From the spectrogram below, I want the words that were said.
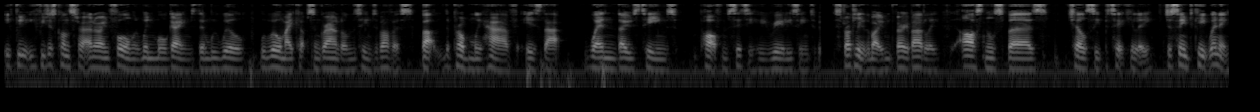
if we if we just concentrate on our own form and win more games, then we will we will make up some ground on the teams above us. But the problem we have is that when those teams, apart from City, who really seem to be struggling at the moment very badly, Arsenal, Spurs, Chelsea particularly, just seem to keep winning.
